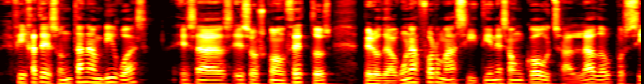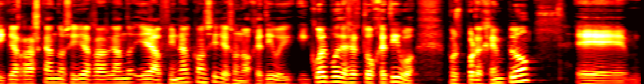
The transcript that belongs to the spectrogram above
fíjate, son tan ambiguas esos conceptos, pero de alguna forma, si tienes a un coach al lado, pues sigues rascando, sigues rasgando y al final consigues un objetivo. ¿Y, cuál puede ser tu objetivo? Pues, por ejemplo, eh,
